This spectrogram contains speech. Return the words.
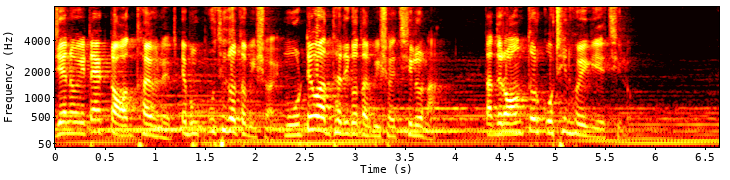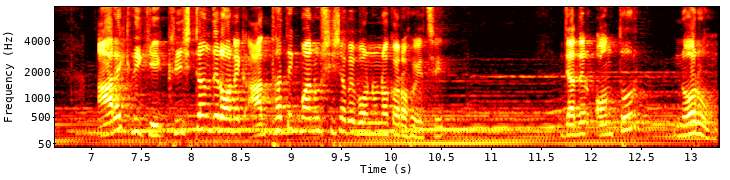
যেন এটা একটা অধ্যয়নের এবং পুঁথিগত বিষয়। মোটেও আধ্যাত্মিকতার বিষয় ছিল না। তাদের অন্তর কঠিন হয়ে গিয়েছিল। আরেক দিকে খ্রিস্টানদের অনেক আধ্যাত্মিক মানুষ হিসাবে বর্ণনা করা হয়েছে। যাদের অন্তর নরম,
